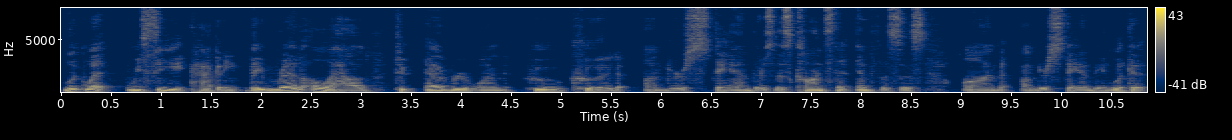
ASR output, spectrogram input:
look what we see happening. They read aloud to everyone who could understand. There's this constant emphasis on understanding. Look at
